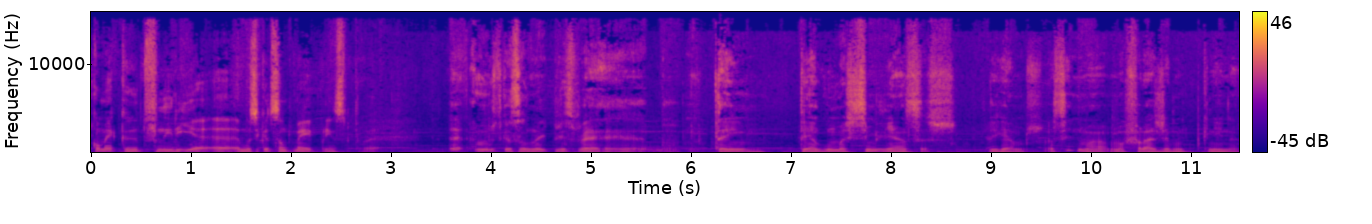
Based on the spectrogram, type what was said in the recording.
como é que definiria a, a, música de São Tomé e Príncipe? A música de São Tomé e Príncipe é, tem tem algumas semelhanças, digamos, assim, uma, uma frase muito pequenina,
